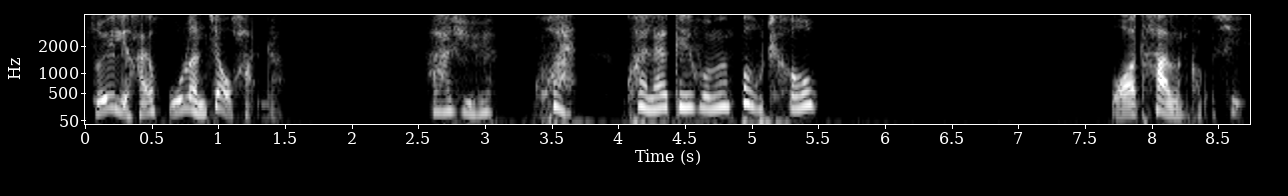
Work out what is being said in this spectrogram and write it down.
嘴里还胡乱叫喊着：“阿宇，快快来给我们报仇！”我叹了口气。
